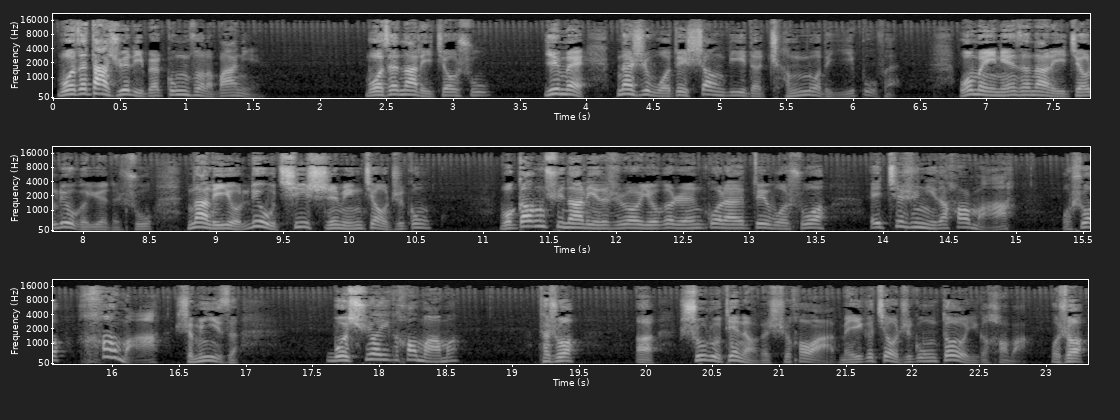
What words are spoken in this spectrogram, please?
我在大学里边工作了八年，我在那里教书。因为那是我对上帝的承诺的一部分，我每年在那里教六个月的书，那里有六七十名教职工。我刚去那里的时候，有个人过来对我说：“哎，这是你的号码。”我说：“号码什么意思？我需要一个号码吗？”他说：“啊，输入电脑的时候啊，每一个教职工都有一个号码。我说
